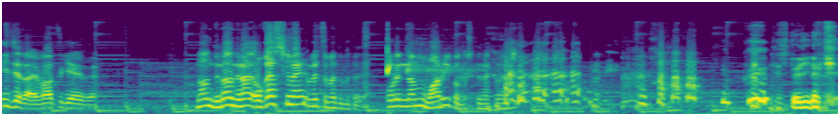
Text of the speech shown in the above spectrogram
いいんじゃない？罰ゲーム。なんでなんでなんでおかしくない？待って待って待って。俺何も悪いことしてなくない？一人だけ。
